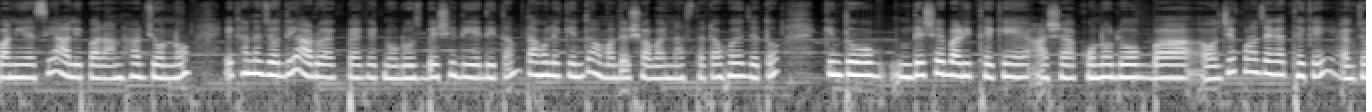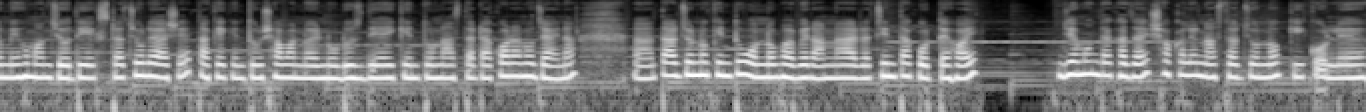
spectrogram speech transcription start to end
বানিয়েছি আলিপার আনহার জন্য। এখানে যদি আরও এক প্যাকেট নুডলস বেশি দিয়ে দিতাম, তাহলে কিন্তু আমাদের সবার নাস্তাটা হয়ে যেত। কিন্তু দেশের বাড়ি থেকে আসা কোনো লোক বা যে কোনো জায়গা থেকেই একজন মেহমান যদি এক্সট্রা চলে আসে, তাকে কিন্তু সামান্য নুডলস দিয়েই কিন্তু নাস্তাটা করানো যায় না। তার জন্য কিন্তু অন্যভাবে রান্নার চিন্তা করতে হয়। যেমন দেখা যায়, সকালের নাস্তার জন্য কি করলে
